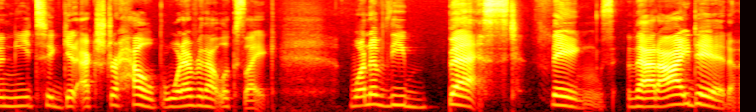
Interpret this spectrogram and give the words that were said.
to need to get extra help, whatever that looks like. One of the best things that I did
